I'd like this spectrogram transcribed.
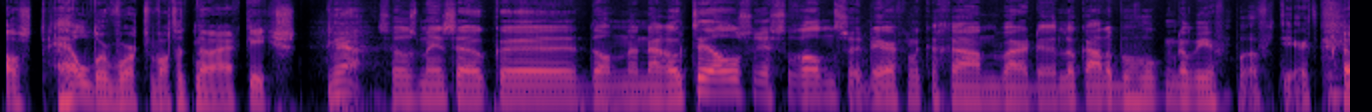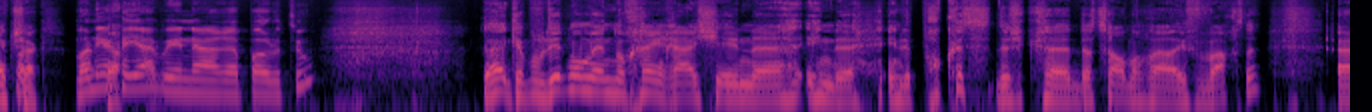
als het helder wordt wat het nou eigenlijk is. Ja, zoals mensen ook dan naar hotels, restaurants en dergelijke gaan... waar de lokale bevolking dan weer van profiteert. Exact. Wanneer ja. ga jij weer naar Polen toe? Ja, ik heb op dit moment nog geen reisje in, uh, in, de, in de pocket. Dus ik, uh, dat zal nog wel even wachten. Uh,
